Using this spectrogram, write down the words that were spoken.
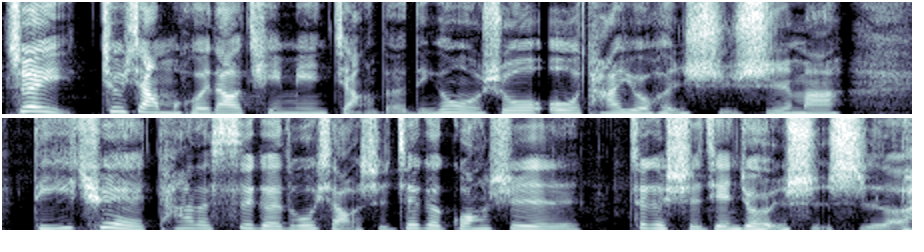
所以就像我们回到前面讲的，你跟我说哦，它有很史诗吗？的确，它的四个多小时，这个光是。这个时间就很史诗了，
